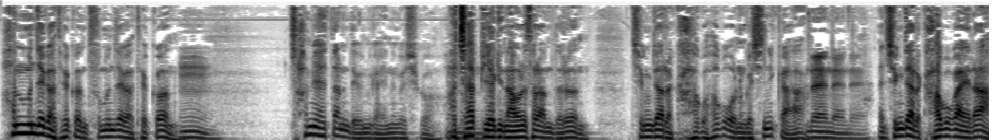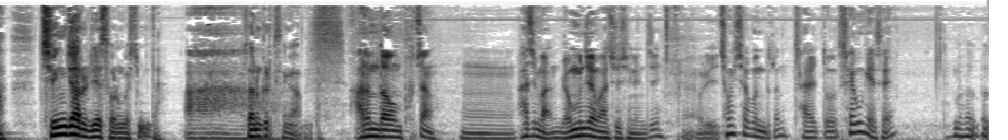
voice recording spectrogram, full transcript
한 문제가 됐건 두 문제가 됐건 음, 참여했다는 데 의미가 있는 것이고 어차피 여기 나오는 사람들은 증자를 각오하고 오는 것이니까 네네네. 증자를 각오가 아니라 증자를 위해서 오는 것입니다. 아, 저는 그렇게 생각합니다. 아름다운 포장. 음, 하지만 몇 문제 맞추시는지 어, 우리 청취자분들은 잘 또 세고 계세요. 뭐, 뭐,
